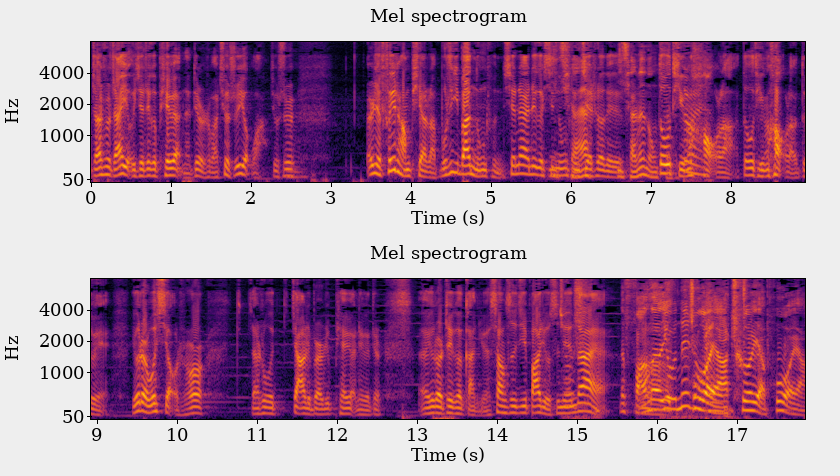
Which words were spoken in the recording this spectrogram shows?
咱说咱有一些这个偏远的地儿是吧？确实有啊，就是。而且非常偏了，不是一般农村。现在这个新农村建设的以前的农村都挺好了，都挺好了。对，有点我小时候，咱说我家里边就偏远这个地儿，呃，有点这个感觉。上世纪八九十年代，那房子有那种破呀，车也破呀，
